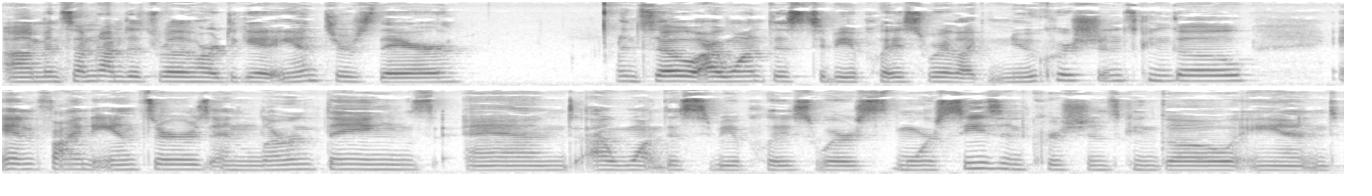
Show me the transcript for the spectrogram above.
Um, and sometimes it's really hard to get answers there. And so I want this to be a place where like new Christians can go and find answers and learn things. And I want this to be a place where more seasoned Christians can go and,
